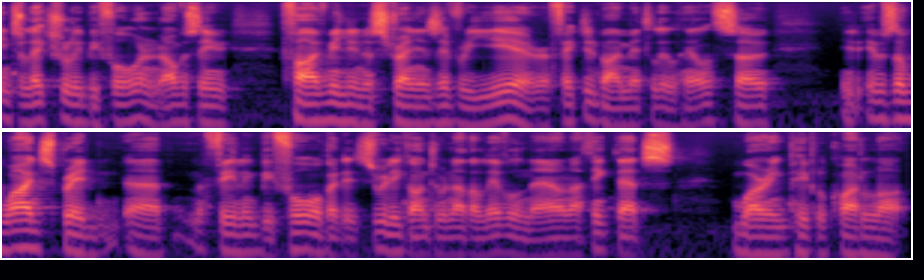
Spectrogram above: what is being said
intellectually before, and obviously five million Australians every year are affected by mental ill health. So it, it was a widespread uh, feeling before, but it's really gone to another level now, and I think that's worrying people quite a lot.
